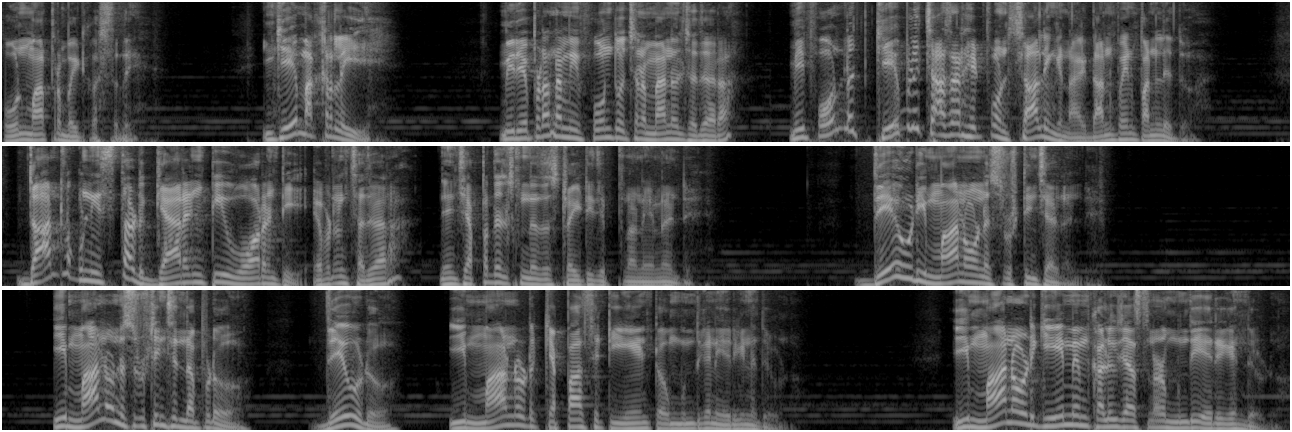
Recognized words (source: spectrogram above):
ఫోన్ మాత్రం బయటకు వస్తుంది. ఇంకేం అక్కర్లేయి మీరు ఎప్పుడన్నా మీ ఫోన్తో వచ్చిన మాన్యువల్ చదివారా? మీ ఫోన్లో కేబుల్ చార్జర్ హెడ్ ఫోన్స్ చాలు ఇంక నాకు దానిపైన పని లేదు. దాంట్లో కొన్ని ఇస్తాడు గ్యారంటీ వారంటీ ఎప్పుడైనా చదివారా? నేను చెప్పదలుచుకున్నది స్ట్రైట్ చెప్తున్నాను ఏంటంటే దేవుడి మానవుని సృష్టించాడండి. ఈ మానవుని సృష్టించినప్పుడు దేవుడు ఈ మానవుడి కెపాసిటీ ఏంటో ముందుగానే ఎరిగిన దేవుడు. ఈ మానవుడికి ఏమేమి కలుగు చేస్తున్నాడో ముందే ఎరిగిన దేవుడు.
